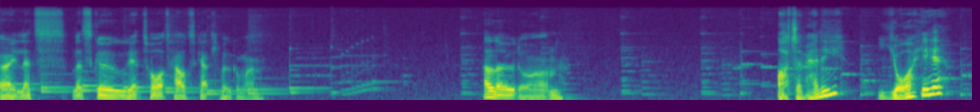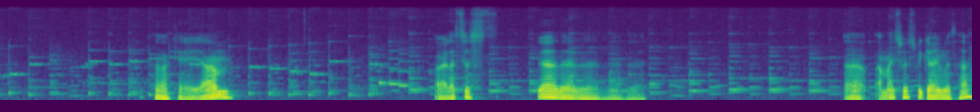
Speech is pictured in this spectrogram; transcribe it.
Alright, let's let's go get taught how to catch Pokemon. Hello, Dawn. Otopeny? You're here? Okay, um... Alright, let's just... Uh, am I supposed to be going with her?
